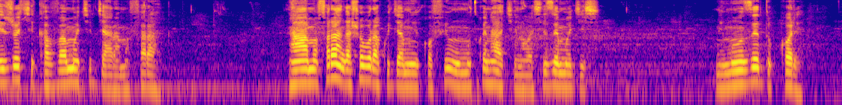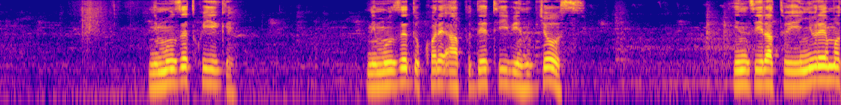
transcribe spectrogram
ejo kikavamo kibyara amafaranga. Nta mafaranga ashobora kujya mu ikofi mu mutwe nta kintu washyizemo gishya. Nimuze dukore. Nimuze twige. Nimuze dukore apudeti y'ibintu byose. Inzira tuyinyuremo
